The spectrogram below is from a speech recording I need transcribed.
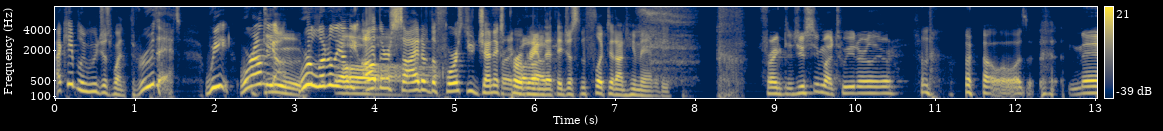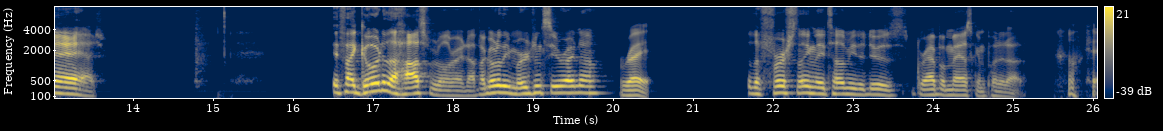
I can't believe we just went through that. We we're on the we're literally on the other side of the forced eugenics Frank, program that they just inflicted on humanity. Frank, did you see my tweet earlier? what was it? Man. If I go to the hospital right now, if I go to the emergency right now, right the first thing they tell me to do is grab a mask and put it on. okay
